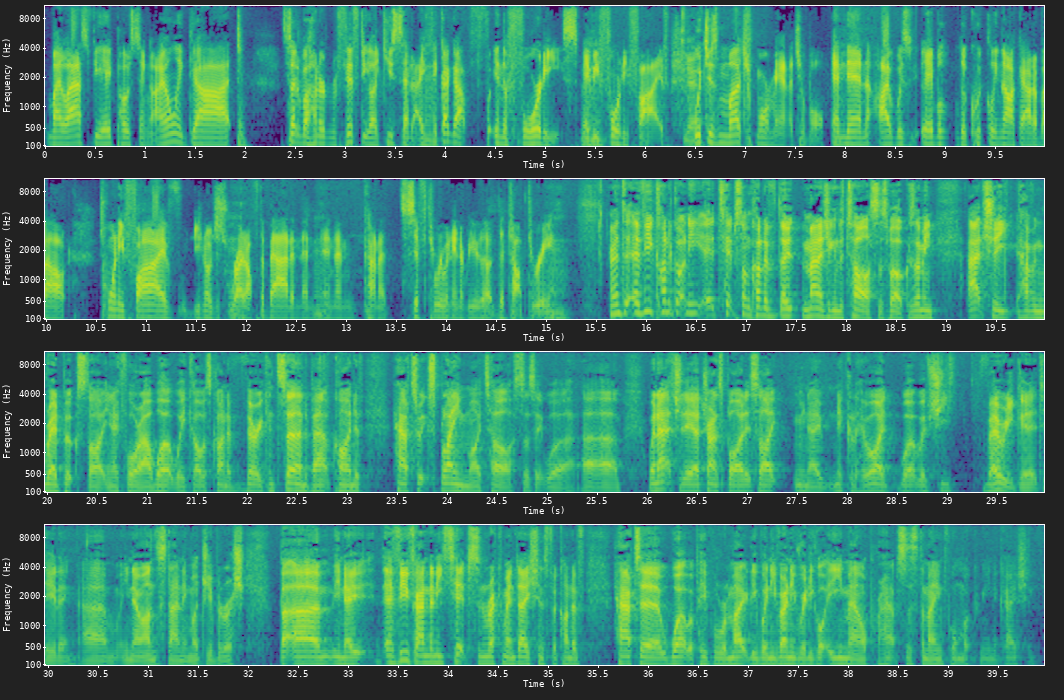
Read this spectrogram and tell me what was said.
my last VA posting, I only got instead of 150, like you said, I mm. think I got in the 40s, maybe mm. 45, yeah. which is much more manageable. And mm. then I was able to quickly knock out about 25, you know, just right mm. off the bat, and then mm. and then kind of sift through and interview the, the top three. Mm. And have you kind of got any uh, tips on kind of the, managing the tasks as well? Because I mean, actually, having read books like you know Four Hour Work Week, I was kind of very concerned about kind of how to explain my tasks, as it were. Um, when actually I transpired, it's like you know Nicola, who I work with, she very good at dealing, um, you know, understanding my gibberish. But, um, you know, have you found any tips and recommendations for kind of how to work with people remotely when you've only really got email, perhaps, as the main form of communication?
